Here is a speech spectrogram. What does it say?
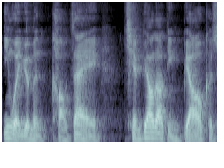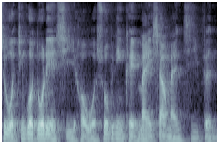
英文原本考在前标到顶标，可是我经过多练习以后，我说不定可以迈向满级分。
